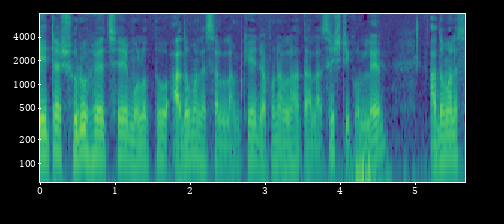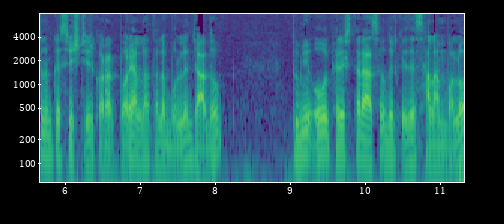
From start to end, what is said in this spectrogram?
এইটা শুরু হয়েছে মূলত আদম আলাহিসাল্লামকে যখন আল্লাহ তালা সৃষ্টি করলেন। আদম আলাহিসাল্লামকে সৃষ্টি করার পরে আল্লাহ তালা বললেন যে, আদম, তুমি ও ফেরিস্তারা আছে ওদেরকে যে সালাম বলো,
